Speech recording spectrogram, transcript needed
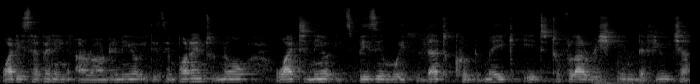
what is happening around NIO. It is important to know what NIO is busy with that could make it to flourish in the future.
